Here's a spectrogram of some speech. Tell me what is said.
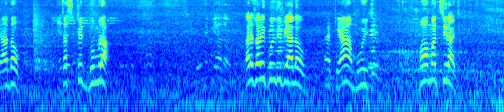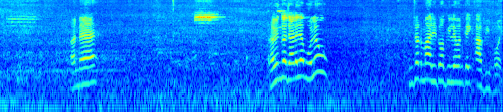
યાદવ, જસપ્રીત બુમરાહ. અરે સોરી કુલદીપ યાદવ. ક્યાં મુઈ તે મોહમ્મદ સિરાજ. અને રવિન્દ્ર જાડેજા બોલ્યો હું? ઇનશોર્ટ મારી ટોપ ઇલેવન કંઈક આવી હોય.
